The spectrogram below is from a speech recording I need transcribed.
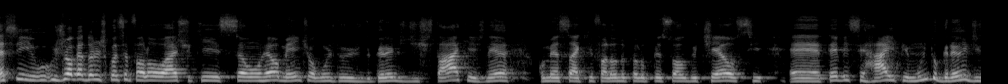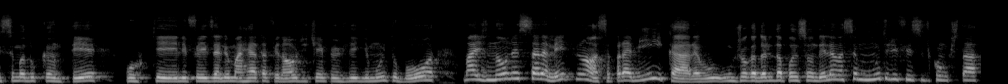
assim, os jogadores que você falou, eu acho que são realmente alguns dos grandes destaques, né? Começar aqui falando pelo pessoal do Chelsea. É, teve esse hype muito grande em cima do Kanté, porque ele fez ali uma reta final de Champions League muito boa, mas não necessariamente, nossa, para mim, cara, um jogador da posição dele vai ser muito difícil de conquistar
